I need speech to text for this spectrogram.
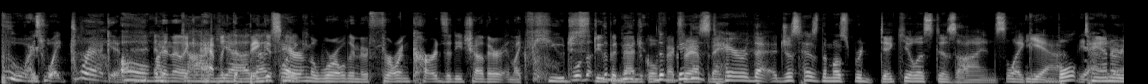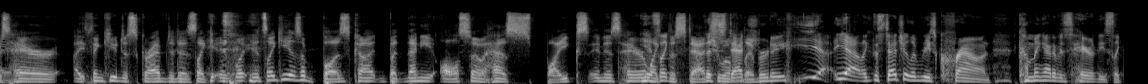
blue eyes white dragon Oh, and then they like God, have like yeah, the biggest hair like- in the world and they're throwing cards at each other and like huge Well, the- stupid the big- magical the effects are biggest happening hair that just has the most ridiculous designs. Like Yeah, Bolt Tanner's hair, I think you described it as like it's, like it's like he has a buzz cut, but then he also has spikes in his hair, Yeah, like, it's the Statue of statu- Liberty. Yeah, yeah, like the Statue of Liberty's crown coming out of his hair. These like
